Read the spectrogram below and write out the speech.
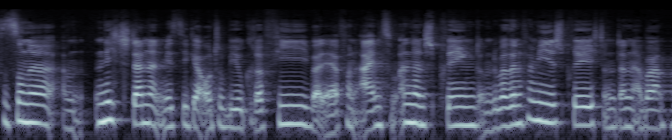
es ist so eine ähm, nicht standardmäßige Autobiografie, weil er von einem zum anderen springt und über seine Familie spricht und dann aber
